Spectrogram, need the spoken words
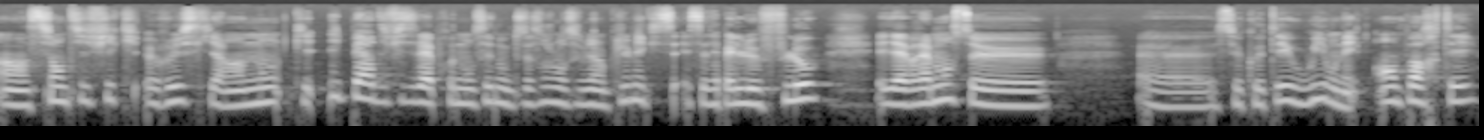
un scientifique russe qui a un nom qui est hyper difficile à prononcer, donc de toute façon je m'en souviens plus, mais ça s'appelle le flow. Et il y a vraiment ce, euh, ce côté où oui, on est emporté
